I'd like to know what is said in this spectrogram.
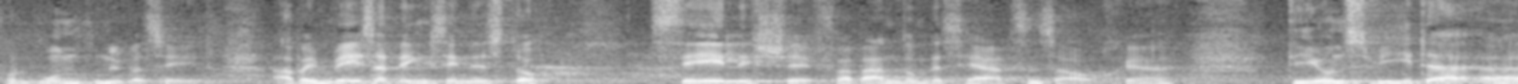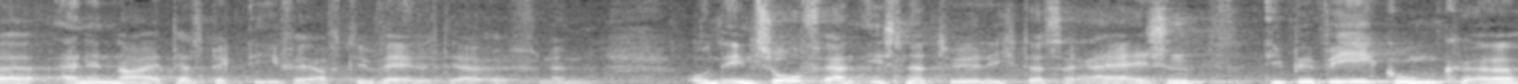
von Wunden übersät. Aber im Wesentlichen sind es doch seelische Verwandlung des Herzens auch, ja, die uns wieder äh, eine neue Perspektive auf die Welt eröffnen. Und insofern ist natürlich das Reisen, die Bewegung, äh,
